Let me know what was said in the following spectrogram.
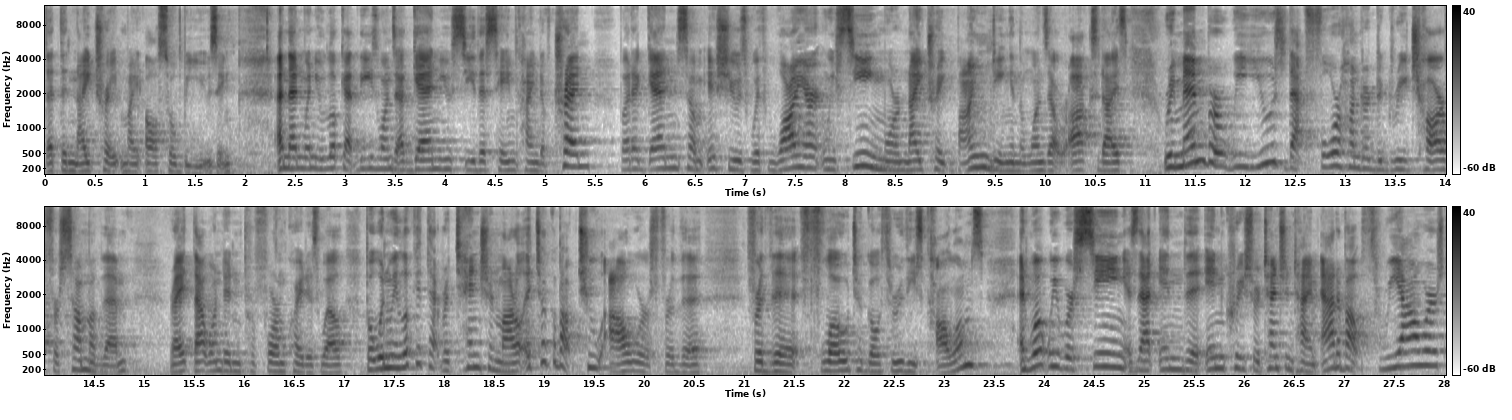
that the nitrate might also be using. And then when you look at these ones, again, you see the same kind of trend, but again, some issues with why aren't we seeing more nitrate binding in the ones that were oxidized. Remember, we used that 400 degree char for some of them, right? That one didn't perform quite as well. But when we look at that retention model, it took about two hours for the for the flow to go through these columns. And what we were seeing is that in the increased retention time, at about three hours,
